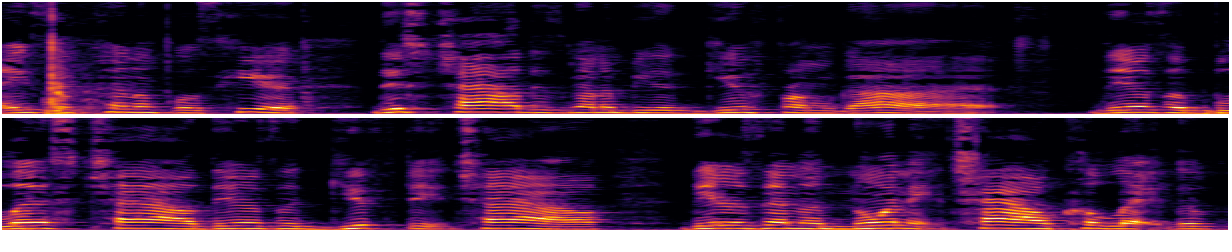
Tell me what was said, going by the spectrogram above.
Ace of pentacles here. This child is going to be a gift from god. There's a blessed child. There's a gifted child. There's an anointed child collective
